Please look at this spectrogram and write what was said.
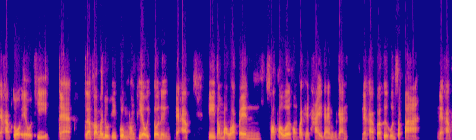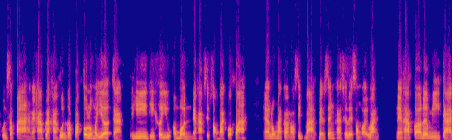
นะครับตัว LT นะฮะแล้วก็มาดูที่กลุ่มท่องเที่ยวอีกตัวหนึ่งนะครับที่ต้องบอกว่าเป็นซอฟต์พาวเวอร์ของประเทศไทยได้เหมือนกันนะครับก็คือหุ้นสปานะครับหุ้นสปานะครับราคาหุ้นก็ปรับตัวลงมาเยอะจากที่ที่เคยอยู่ข้างบนนะครับ12 บาทกว่าๆแล้วลงมาต่ำๆ10 บาท เป็นเส้นค่าเฉลี่ย200 วันนะครับก็เริ่มมีการ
